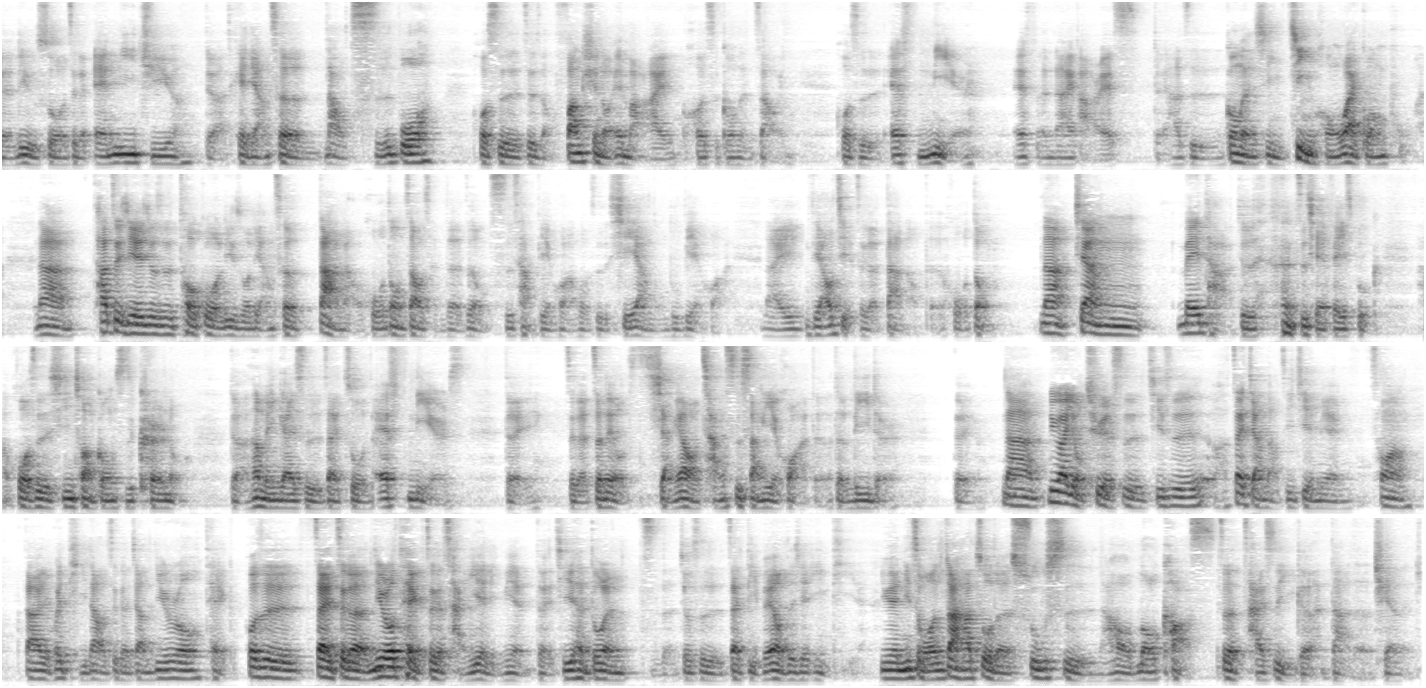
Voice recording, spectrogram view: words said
对，例如说这个 MEG 对吧？可以量测脑磁波，或是这种 functional MRI 核磁功能造影，或是 FNIR，FNIRS，对，它是功能性近红外光谱嘛。那它这些就是透过，例如说量测大脑活动造成的这种磁场变化，或是血氧浓度变化，来了解这个大脑的活动。那像 Meta 就是 之前 Facebook。或是新创公司 Kernel，对啊，他们应该是在做 fNIRS，对，这个真的有想要尝试商业化的的 leader，对。那另外有趣的是，其实，在讲脑机界面，通常大家也会提到这个叫 Neurotech，或是在这个 Neurotech 这个产业里面，对，其实很多人指的就是在 develop 这些硬体，因为你怎么让它做的舒适，然后 low cost，这才是一个很大的 challenge。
